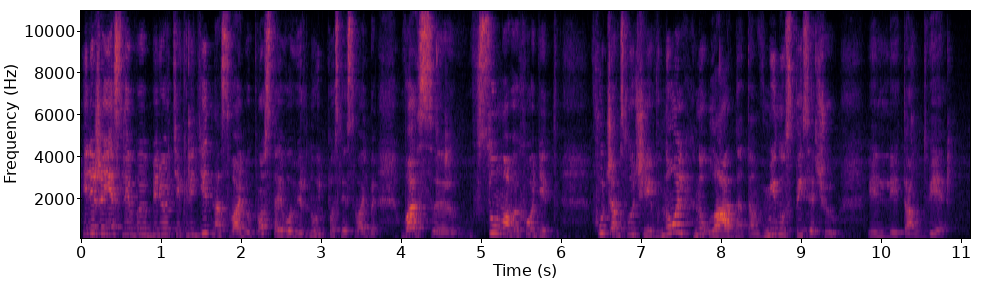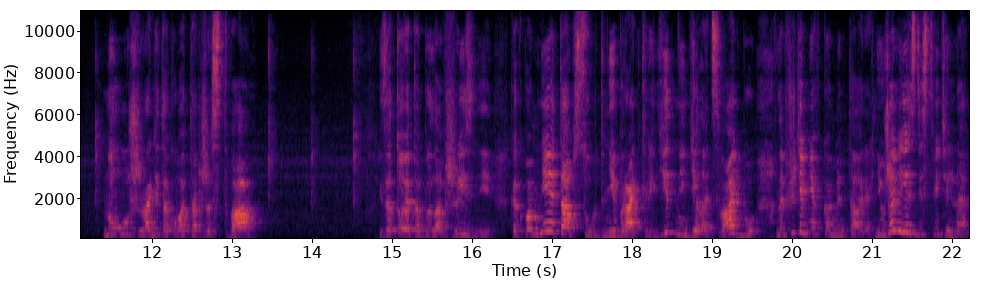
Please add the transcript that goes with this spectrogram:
Или же, если вы берете кредит на свадьбу, просто его вернуть после свадьбы. У вас э, сумма выходит в худшем случае в ноль, ну ладно, там в минус тысячу или там две. Ну уж ради такого торжества, и зато это было в жизни. Как по мне, это абсурд, не брать кредит, не делать свадьбу. Напишите мне в комментариях, неужели есть действительно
